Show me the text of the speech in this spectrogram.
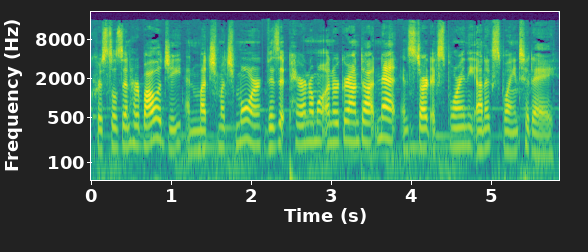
crystals and herbology, and much, much more, visit paranormalunderground.net and start exploring the unexplained today.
